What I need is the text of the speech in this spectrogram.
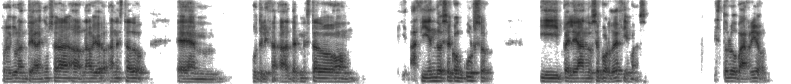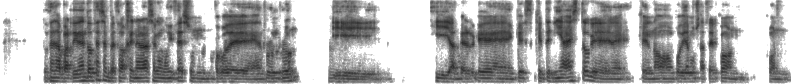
Porque durante años han, estado, eh, han estado haciendo ese concurso y peleándose por décimas. Esto lo barrió. Entonces, a partir de entonces empezó a generarse, como dices, un, un poco de run run y, y a ver qué, qué, tenía esto que, que no podíamos hacer con, con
